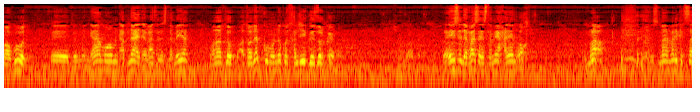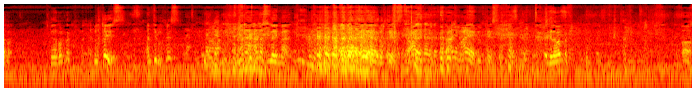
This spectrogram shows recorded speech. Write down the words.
موجود في برمنجهام وهو من أبناء الاغاثه الإسلامية. وأنا اطلب اطالبكم انكم تخليه يزوركم هنا. رئيس الاغاثه الاسلامية حاليا أخت امرأة اسمها ملكة سبأ مش كده برضك؟ بلقيس أنت بلقيس؟ أنا أنا سليمان هي يا بلقيس تعالي تعالي معايا يا بلقيس مش كده برضك؟ آه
